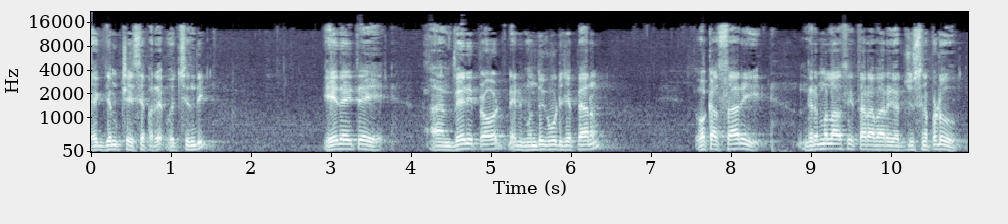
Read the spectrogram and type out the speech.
ఎగ్జామ్ చేసే పరి వచ్చింది. ఏదైతే ఐఎమ్ వెరీ ప్రౌడ్ నేను ముందుకు కూడా చెప్పాను. ఒకసారి నిర్మలా సీతారామన్ గారు చూసినప్పుడు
